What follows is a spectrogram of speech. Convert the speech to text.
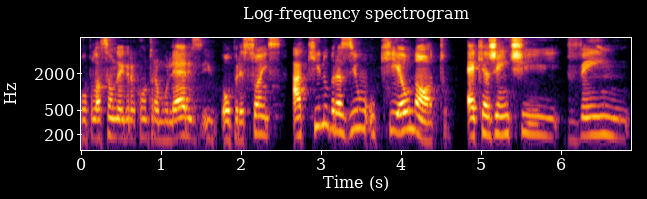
população negra contra mulheres e opressões, aqui no Brasil o que eu noto é que a gente vem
